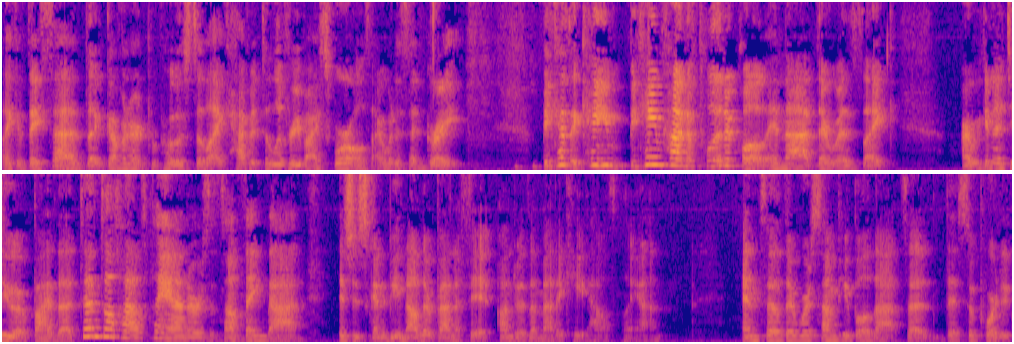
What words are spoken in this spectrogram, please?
like if they said that governor had proposed to like have it delivery by squirrels, I would have said great. Because it came became kind of political in that there was like are we going to do it by the dental health plan or is it something that is just going to be another benefit under the Medicaid health plan? And so there were some people that said they supported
